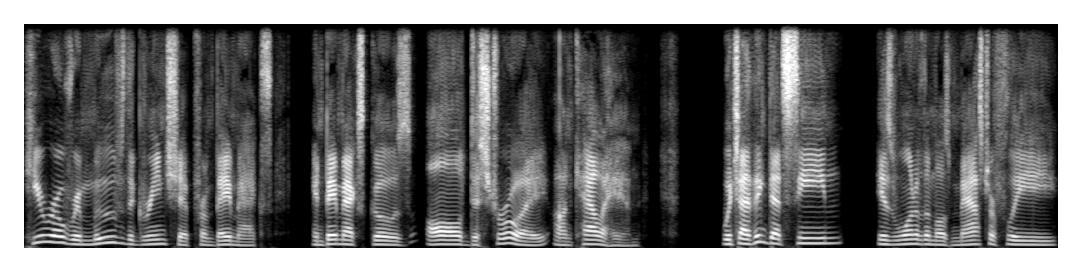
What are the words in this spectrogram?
Hero removes the green chip from Baymax, and Baymax goes all destroy on Callahan, which I think that scene is one of the most masterfully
